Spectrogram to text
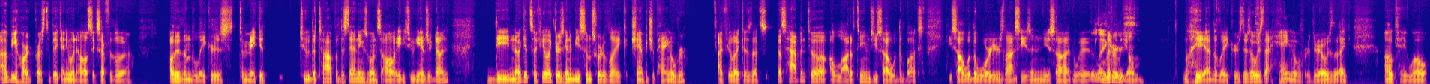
I would be hard pressed to pick anyone else except for the other than the Lakers to make it to the top of the standings once all 82 games are done. The Nuggets, I feel like there's going to be some sort of like championship hangover. I feel like because that's that's happened to a, a lot of teams. You saw it with the Bucks, you saw it with the Warriors last season, you saw it with literally, um, yeah, the Lakers. There's always that hangover. They're always like, okay, well,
